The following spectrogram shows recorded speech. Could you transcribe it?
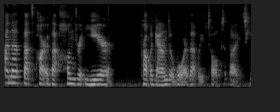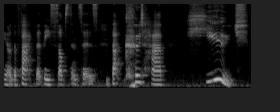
And that that's part of that 100 year propaganda war that we've talked about. You know the fact that these substances that could have huge,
